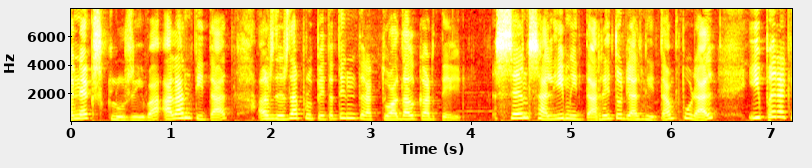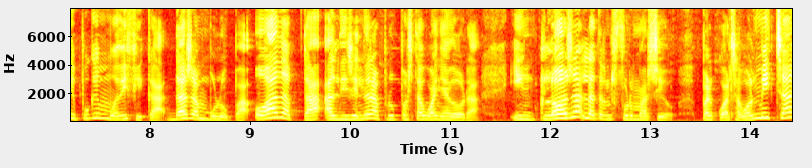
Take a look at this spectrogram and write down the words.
en exclusiva a l'entitat els drets de propietat intel·lectual del cartell, sense límit territorial ni temporal i per a que puguin modificar, desenvolupar o adaptar el disseny de la proposta guanyadora, inclosa la transformació, per qualsevol mitjà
